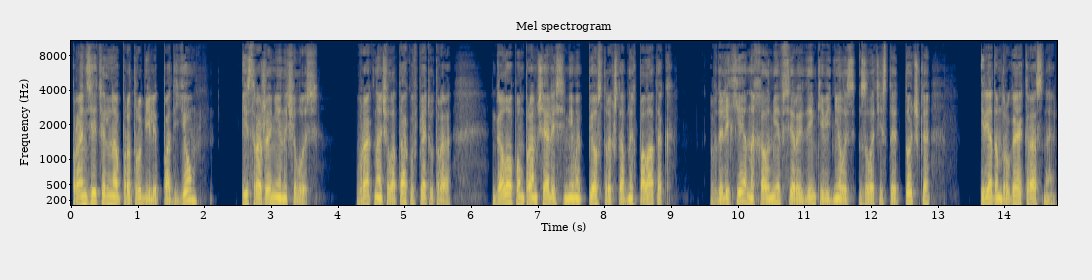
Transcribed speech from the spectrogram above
Пронзительно протрубили подъем, и сражение началось. Враг начал атаку в пять утра. Галопом промчались мимо пестрых штабных палаток. Вдалеке на холме в серой дымке виднелась золотистая точка, и рядом другая красная.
